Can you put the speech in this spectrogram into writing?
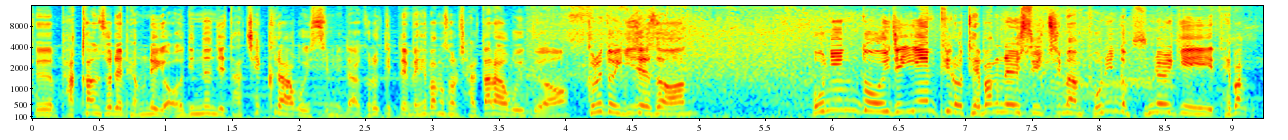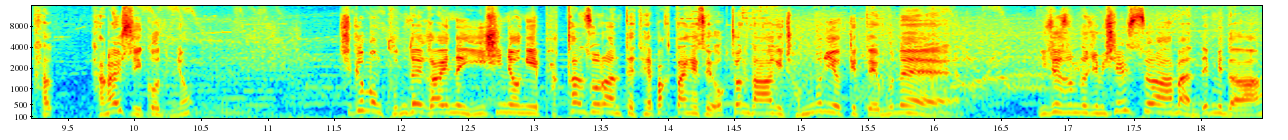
그 박한솔의 병력이 어디 있는지 다 체크를 하고 있습니다 그렇기 때문에 해방선을 잘 따라가고 있고요 그래도 이제선 본인도 이제 EMP로 대박 낼 수 있지만 본인도 분열기 대박 다, 당할 수 있거든요 지금은 군대 가 있는 이신영이 박한솔한테 대박 당해서 역전 당하기 전문이었기 때문에 이재선도 지금 실수하면 안 됩니다.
